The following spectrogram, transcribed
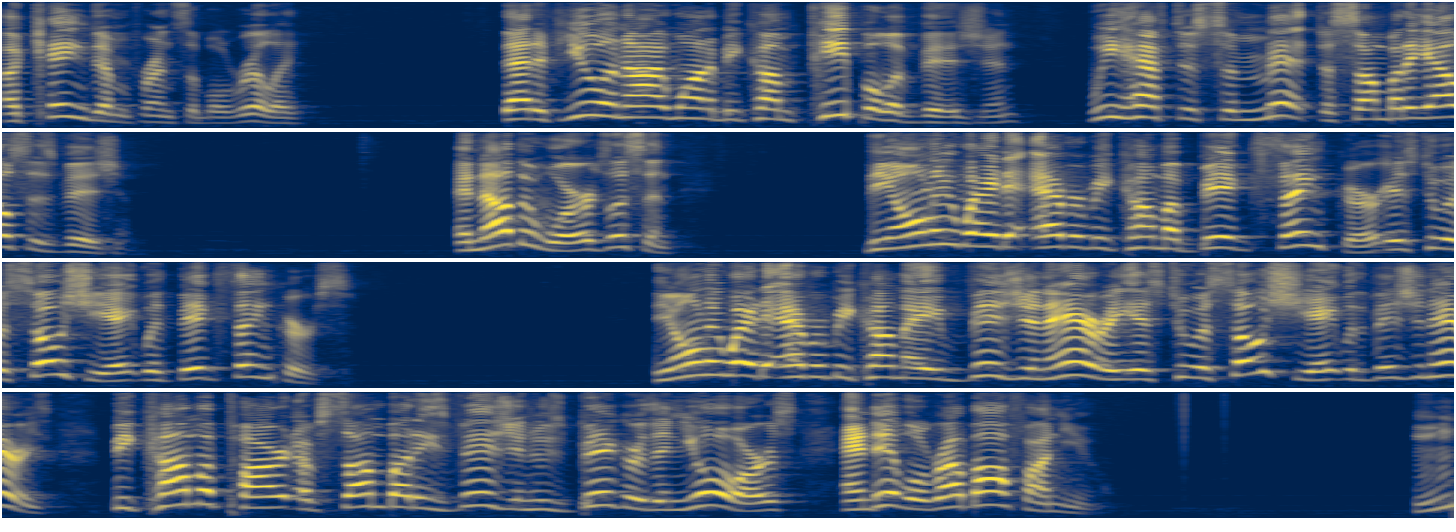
a kingdom principle, really, that if you and I want to become people of vision, we have to submit to somebody else's vision. In other words, listen, the only way to ever become a big thinker is to associate with big thinkers. The only way to ever become a visionary is to associate with visionaries. Become a part of somebody's vision who's bigger than yours, and it will rub off on you. Hmm?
